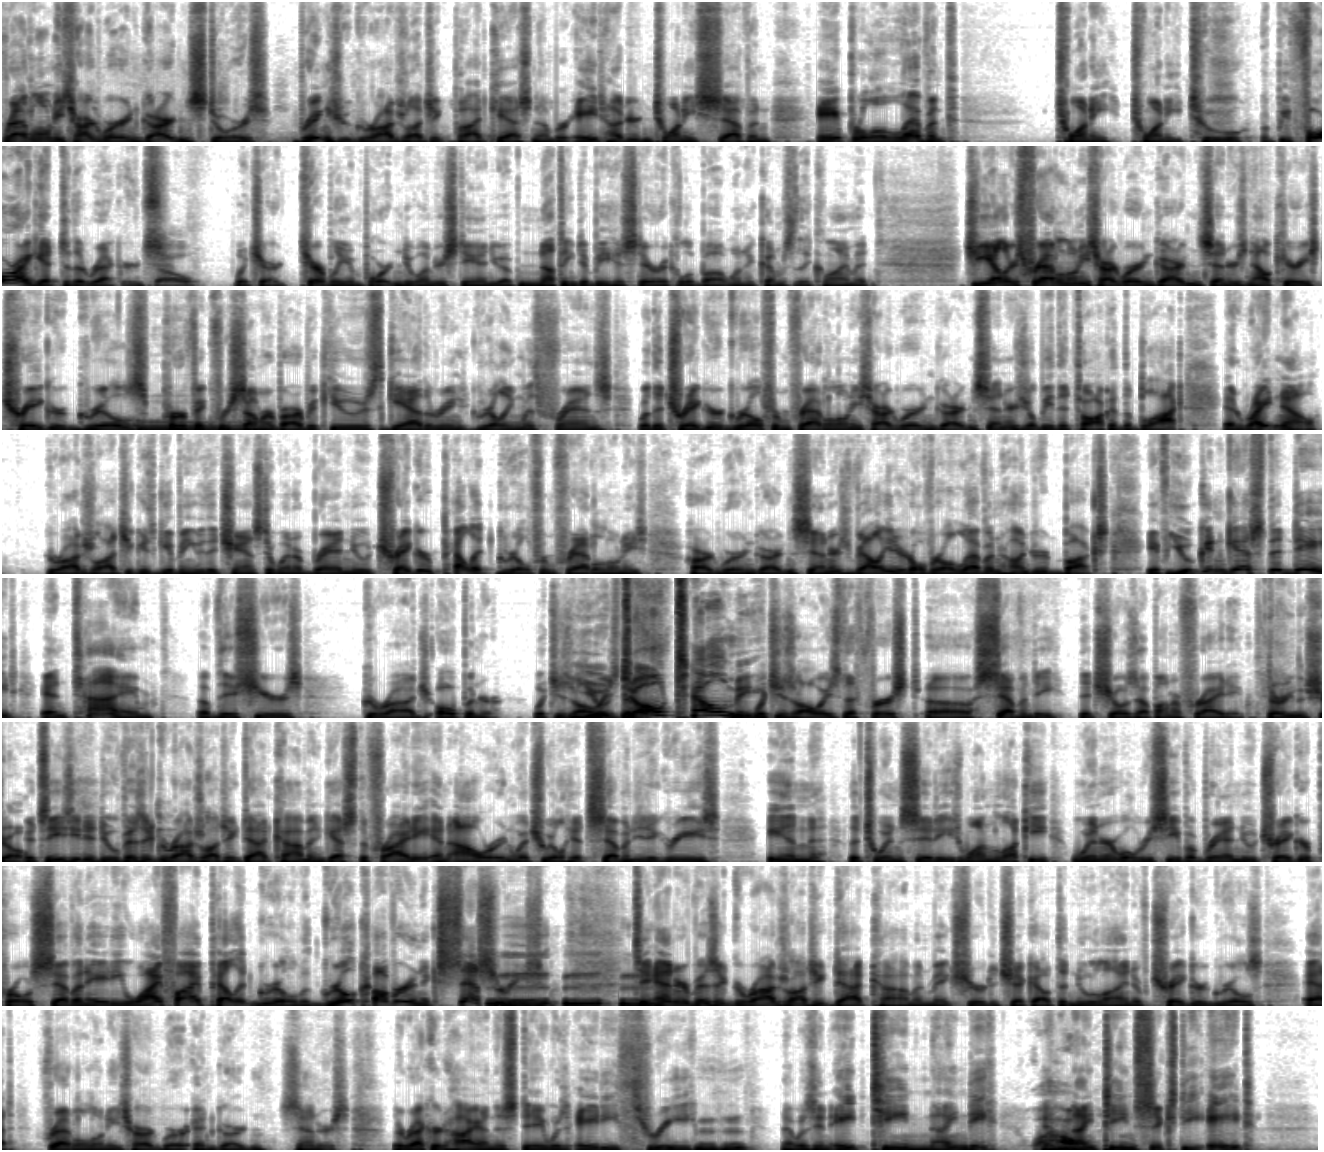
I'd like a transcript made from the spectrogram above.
Fratelloni's Hardware and Garden Stores brings you Garage Logic podcast number 827, April 11th, 2022. But before I get to the records, which are terribly important to understand, you have nothing to be hysterical about when it comes to the climate. GLers Fratelloni's Hardware and Garden Centers now carries Traeger grills, perfect for summer barbecues, gatherings, grilling with friends. With a Traeger grill from Fratelloni's Hardware and Garden Centers, you'll be the talk of the block. And right now, Garage Logic is giving you the chance to win a brand new Traeger pellet grill from Fratelloni's Hardware and Garden Centers, valued at over 1100 bucks. If you can guess the date and time of this year's garage opener, which is always the don't tell me which is always the first uh, 70 that shows up on a Friday. during the show. It's easy to do. Visit garagelogic.com and guess the Friday and hour in which we'll hit 70 degrees in the Twin Cities. One lucky winner will receive a brand new Traeger Pro 780 Wi Fi pellet grill with grill cover and accessories. Mm, mm, mm, to enter, visit garagelogic.com and make sure to check out the new line of Traeger grills at Fratelloni's Hardware and Garden Centers. The record high on this day was 83. Mm-hmm. That was in 1890 and 1968.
